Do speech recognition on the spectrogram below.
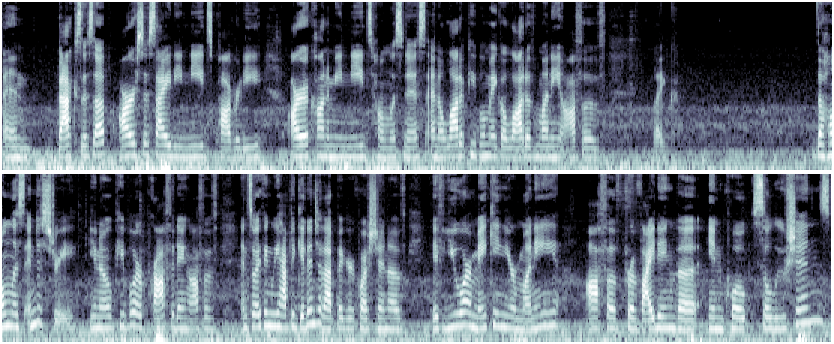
and backs this up. Our society needs poverty. Our economy needs homelessness. And a lot of people make a lot of money off of like the homeless industry. You know, people are profiting off of. And so I think we have to get into that bigger question of if you are making your money off of providing the in quote solutions,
